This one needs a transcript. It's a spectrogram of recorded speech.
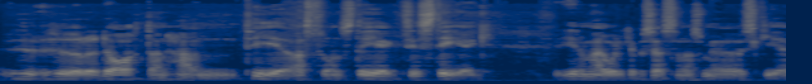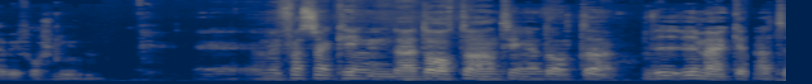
hur, hur datan hanteras från steg till steg i de här olika processerna som jag skrev i forskningen. Om vi fastnar kring det här data, hanteringen av data. Vi, vi märker att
